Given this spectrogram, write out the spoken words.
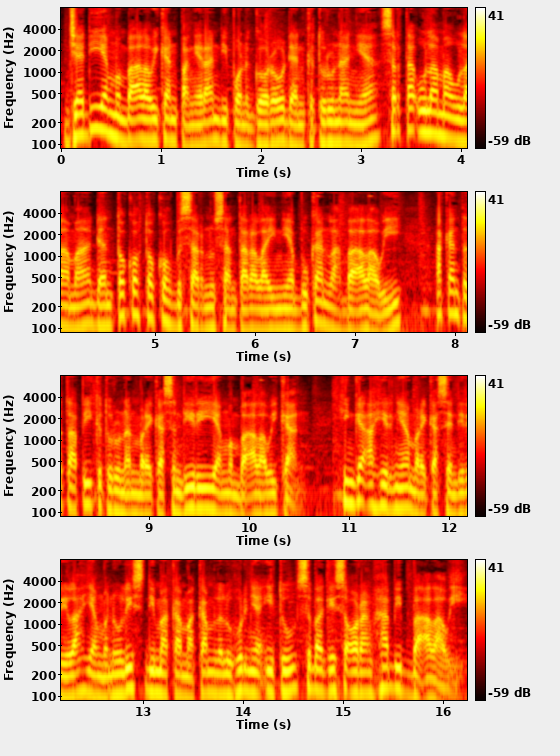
Jadi yang membalawikan Pangeran Diponegoro dan keturunannya, serta ulama-ulama dan tokoh-tokoh besar Nusantara lainnya bukanlah Baalawi, akan tetapi keturunan mereka sendiri yang membaalawikan. Hingga akhirnya mereka sendirilah yang menulis di makam-makam leluhurnya itu sebagai seorang Habib Baalawi.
